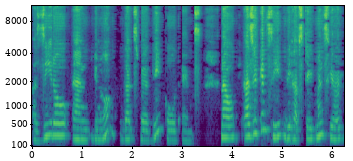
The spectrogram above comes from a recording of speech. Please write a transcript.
a 0 and you know that's where the code ends. Now as you can see we have statements here.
